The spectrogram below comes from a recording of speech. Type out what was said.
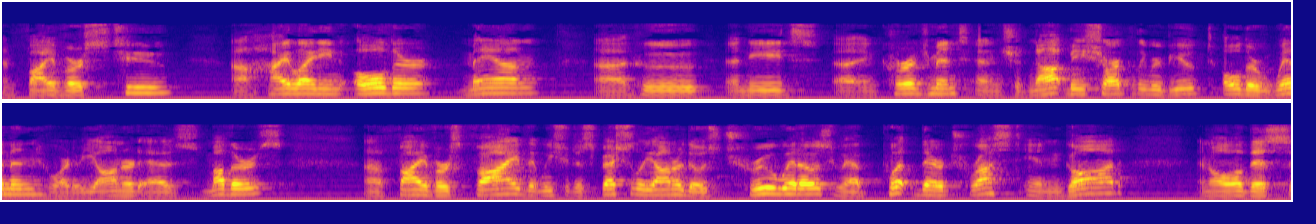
and 5 verse 2, uh, highlighting older man uh, who needs uh, encouragement and should not be sharply rebuked, older women who are to be honored as mothers. Uh, 5 verse 5 that we should especially honor those true widows who have put their trust in God. And all of this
